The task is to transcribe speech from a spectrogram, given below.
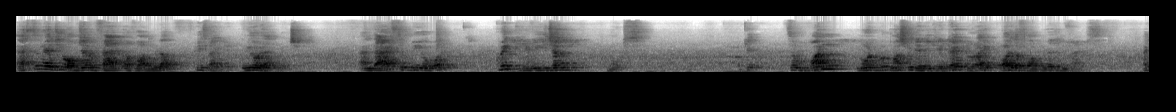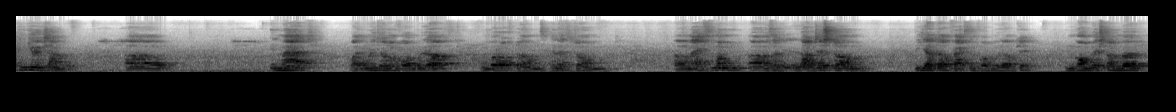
as soon as you observe a fact or formula, please write it your language. And that should be your quick revision notes. Okay. So one notebook must be dedicated to write all the formulas and facts. I can give example. Uh, in math, binomial formula, number of terms, nth term, uh, maximum, uh, sorry, largest term. These are the facts and formula. Okay. In complex number,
